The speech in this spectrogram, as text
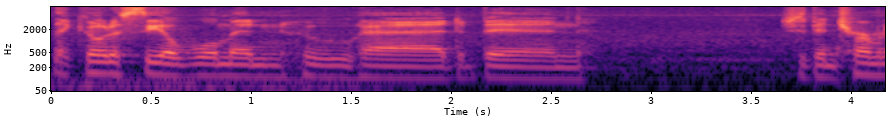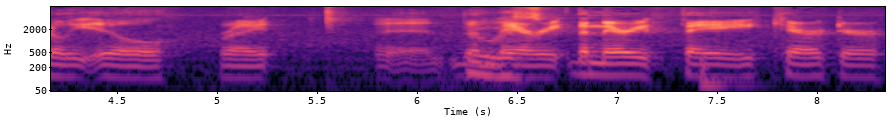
they go to see a woman who had been she's been terminally ill right? And the Who is- mary the mary Faye character.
